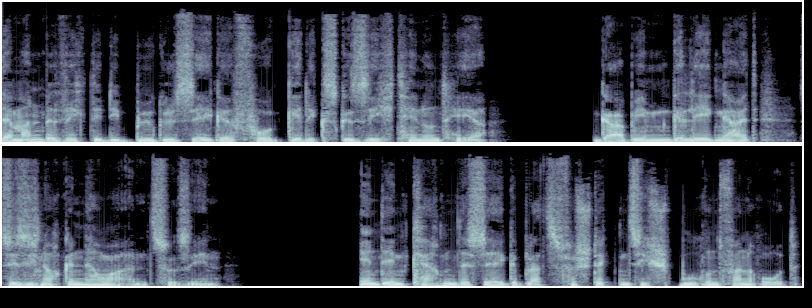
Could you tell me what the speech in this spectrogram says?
Der Mann bewegte die Bügelsäge vor Gilligs Gesicht hin und her, gab ihm Gelegenheit, sie sich noch genauer anzusehen. In den Kerben des Sägeblatts versteckten sich Spuren von Rot.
